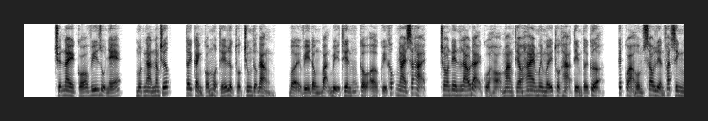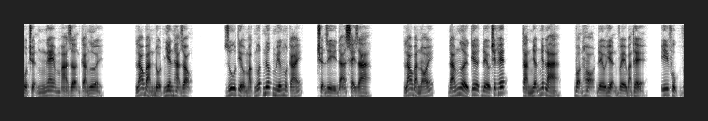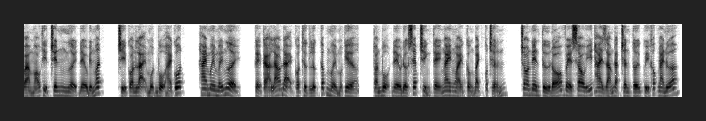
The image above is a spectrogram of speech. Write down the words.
Chuyện này có ví dụ nhé, một ngàn năm trước, Tây Cảnh có một thế lực thuộc trung thượng đẳng, bởi vì đồng bạn bị thiên cầu ở quỷ khốc nhai sát hại, cho nên lão đại của họ mang theo hai mươi mấy thuộc hạ tìm tới cửa, kết quả hôm sau liền phát sinh một chuyện nghe mà giận cả người. Lão bản đột nhiên hạ giọng. Du tiểu mặc nuốt nước miếng một cái, chuyện gì đã xảy ra? Lão bản nói, đám người kia đều chết hết, tàn nhẫn nhất là, bọn họ đều hiện về bản thể, y phục và máu thịt trên người đều biến mất, chỉ còn lại một bộ hài cốt, hai mươi mấy người, kể cả lão đại có thực lực cấp 11 kia, toàn bộ đều được xếp chỉnh tề ngay ngoài cổng bạch cốt trấn, cho nên từ đó về sau ít ai dám đặt chân tới quỷ khốc ngay nữa.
